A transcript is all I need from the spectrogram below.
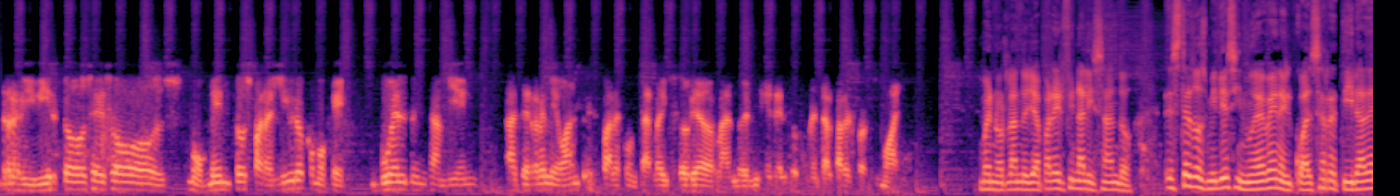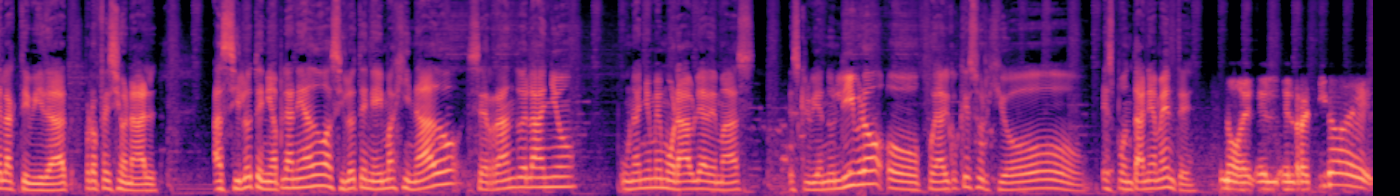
revivir todos esos momentos para el libro como que vuelven también a ser relevantes para contar la historia de Orlando en, el documental para el próximo año. Bueno, Orlando, ya para ir finalizando, este 2019 en el cual se retira de la actividad profesional, ¿así lo tenía planeado, así lo tenía imaginado, cerrando el año, un año memorable además, escribiendo un libro o fue algo que surgió espontáneamente? No, el, el, retiro de,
